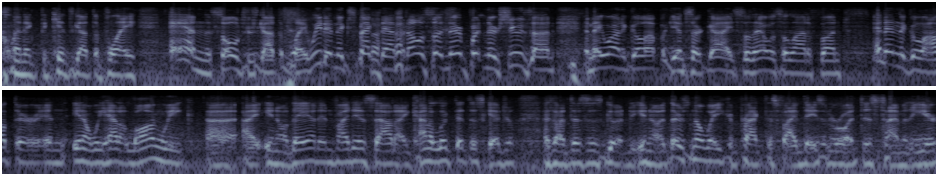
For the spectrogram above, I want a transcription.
clinic. The kids got to play, and the soldiers got to play. We didn't expect that, but all of a sudden they're putting their shoes on, and they want to go up against our guys. So that was a lot of fun. And then to go out there, and you know, we had a long week. Uh, I, you know, they had invited us out. I kind of looked at the schedule. I thought this is good. You know, there's no way you could practice five days in a row at this time of the year.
